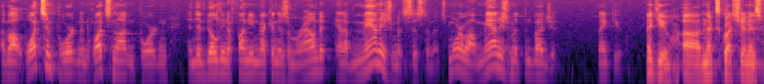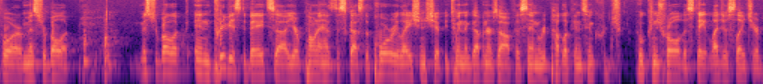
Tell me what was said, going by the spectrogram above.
about what's important and what's not important, and then building a funding mechanism around it and a management system. It's more about management than budget. Thank you. Thank you. Uh, Next question is for Mr. Bullock. Mr. Bullock, in previous debates, uh, your opponent has discussed the poor relationship between the governor's office and Republicans who who control the state legislature.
